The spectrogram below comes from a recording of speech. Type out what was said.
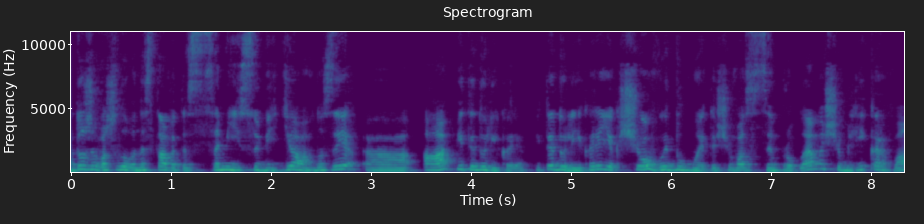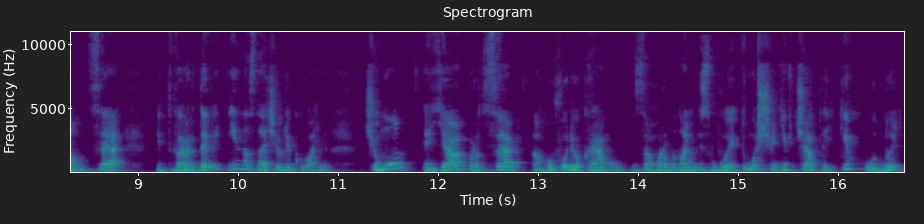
Дуже важливо не ставити самі собі діагнози, а піти до лікаря. Піти до лікаря, якщо ви думаєте, що у вас з цим проблеми, щоб лікар вам це підтвердив і назначив лікування. Чому я про це говорю окремо за гормональні збої? Тому що дівчата, які худнуть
